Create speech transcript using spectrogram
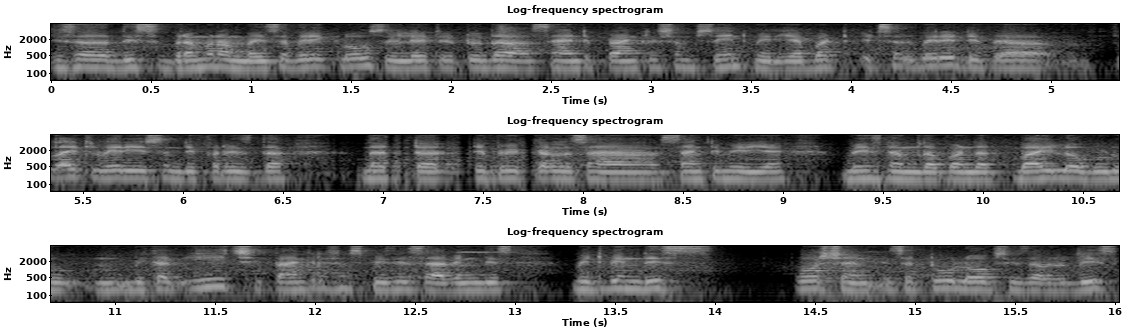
is a, this Brahmarambe is a very close related to the Saint Pancratium Saint Maria, but it's a very uh, slight variation differs the that uh, typical uh, Sanctimaria based on the upon that bilobudu because each Pancratium species having this between this portion is a two lobes is available. This,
